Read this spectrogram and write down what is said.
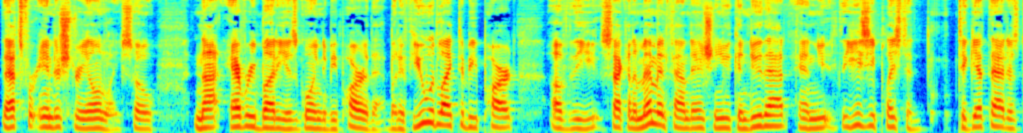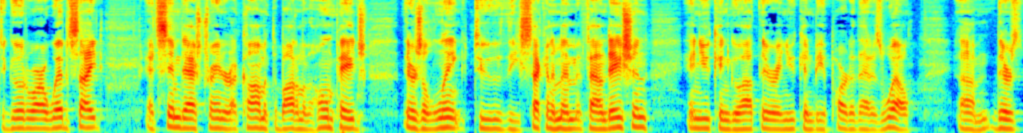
that's for industry only. So not everybody is going to be part of that. But if you would like to be part of the Second Amendment Foundation, you can do that. And you, the easy place to, to get that is to go to our website at sim-trainer.com at the bottom of the homepage. There's a link to the Second Amendment Foundation, and you can go out there and you can be a part of that as well. Um, there's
